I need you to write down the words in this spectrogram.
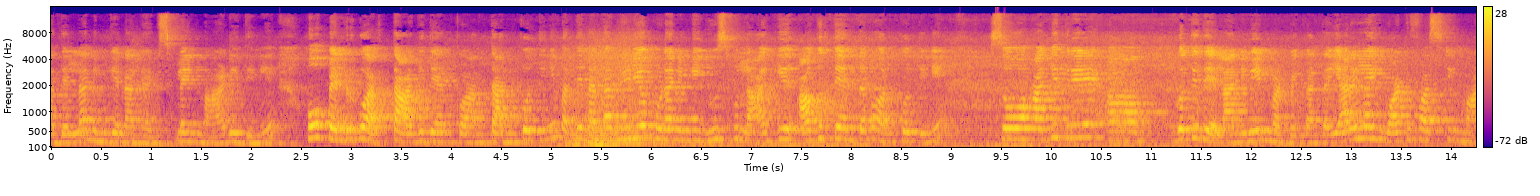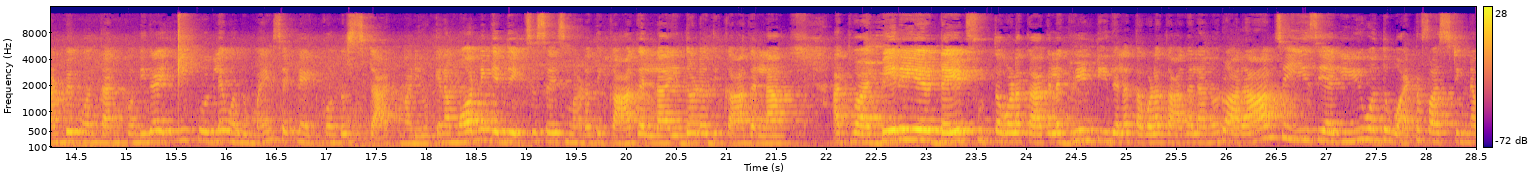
ಅದೆಲ್ಲ ನಿಮಗೆ ನಾನು ಎಕ್ಸ್ಪ್ಲೈನ್ ಮಾಡಿದ್ದೀನಿ. ಹೋಪ್ ಎಲ್ರಿಗೂ ಅರ್ಥ ಆಗಿದೆ ಅನ್ಕೋ, ಅಂತ ಅನ್ಕೋತೀನಿ. ಮತ್ತು ನನ್ನ ವಿಡಿಯೋ ಕೂಡ ನಿಮಗೆ ಯೂಸ್ಫುಲ್ ಆಗಿ, ಆಗುತ್ತೆ ಅಂತಲೂ ಅನ್ಕೋತೀನಿ. ಸೊ ಹಾಗಿದ್ರೆ ಗೊತ್ತಿದೆಯಲ್ಲ ನೀವೇನು ಮಾಡಬೇಕಂತ. ಯಾರೆಲ್ಲ ಈ ವಾಟರ್ ಫಾಸ್ಟಿಂಗ್ ಮಾಡಬೇಕು ಅಂತ ಅಂದ್ಕೊಂಡಿದ್ರೆ ಈ ಕೂಡಲೇ ಒಂದು ಮೈಂಡ್ ಸೆಟ್ನ ಇಟ್ಕೊಂಡು ಸ್ಟಾರ್ಟ್ ಮಾಡಿ. ಓಕೆನಾ ಮಾರ್ನಿಂಗ್ ಎದ್ದು ಎಕ್ಸಸೈಸ್ ಮಾಡೋದಕ್ಕಾಗಲ್ಲ, ಎದ್ದೊಳೋದಕ್ಕಾಗಲ್ಲ. ಅಥವಾ ಬೇರೆ ಡಯಟ್ ಫುಡ್ ತೊಗೊಳಕ್ಕಾಗಲ್ಲ ಗ್ರೀನ್ ಟೀ ಇದೆಲ್ಲ ತೊಗೊಳಕ್ಕಾಗಲ್ಲ ಅನ್ನೋರು ಆರಾಮ್ಸೆ ಈಸಿಯಾಗಿ ಈ ಒಂದು ವಾಟರ್ ಫಾಸ್ಟಿಂಗ್ನ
